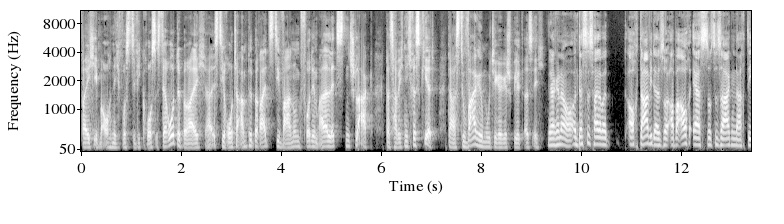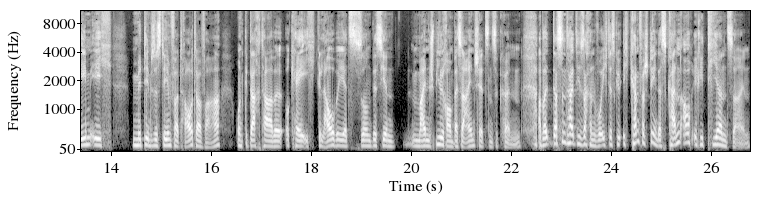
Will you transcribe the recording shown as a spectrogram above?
weil ich eben auch nicht wusste, wie groß ist der rote Bereich. Ja, ist die rote Ampel bereits die Warnung vor dem allerletzten Schlag? Das habe ich nicht riskiert. Da hast du wagemutiger gespielt als ich. Ja, genau. Und das ist halt aber auch da wieder so, aber auch erst sozusagen, nachdem ich mit dem System vertrauter war und gedacht habe, okay, ich glaube jetzt so ein bisschen meinen Spielraum besser einschätzen zu können. Aber das sind halt die Sachen, wo ich das, ich kann verstehen, das kann auch irritierend sein.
